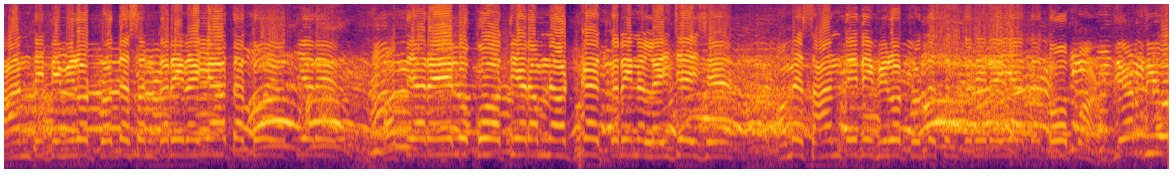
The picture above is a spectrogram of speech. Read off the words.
શાંતિથી વિરોધ પ્રદર્શન કરી રહ્યા હતા તોય અત્યારે અત્યારે એ લોકો અત્યારે અમને અટકાયત કરીને લઈ જાય છે. અમે શાંતિથી વિરોધ પ્રદર્શન કરી રહ્યા હતા તો પણ. વિદ્યાર્થીઓ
